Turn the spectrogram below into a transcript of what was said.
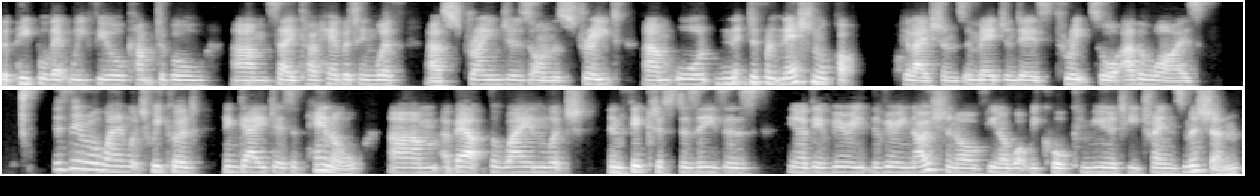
The people that we feel comfortable, um, say, cohabiting with uh, strangers on the street um, or n- different national populations imagined as threats or otherwise. Is there a way in which we could engage as a panel um, about the way in which infectious diseases, you know, the very the very notion of you know what we call community transmission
